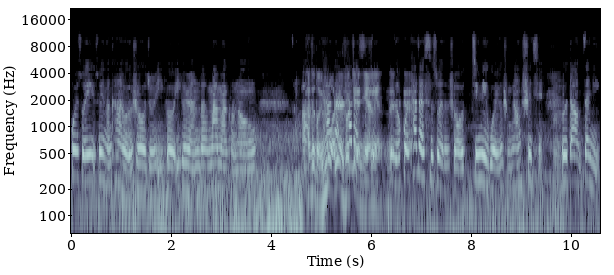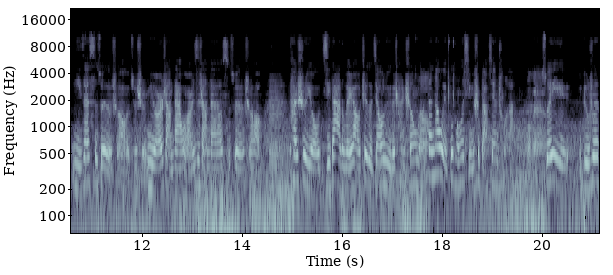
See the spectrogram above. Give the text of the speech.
或者所以所以能看到有的时候就是一个一个人的妈妈可能。呃他就等于默认说这个年龄对对，或者他在四岁的时候经历过一个什么样的事情，嗯因为当在你你在四岁的时候，就是女儿长大或儿子长大到四岁的时候，嗯他是有极大的围绕这个焦虑的产生的啊，但他会以不同的形式表现出来。，OK，所以，比如说，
